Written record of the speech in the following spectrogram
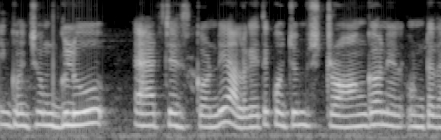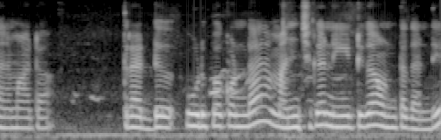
ఇంకొంచెం గ్లూ యాడ్ చేసుకోండి. అలాగైతే కొంచెం స్ట్రాంగ్గా ఉంటుంది అనమాట థ్రెడ్ ఊడిపోకుండా మంచిగా నీట్గా ఉంటుందండి.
